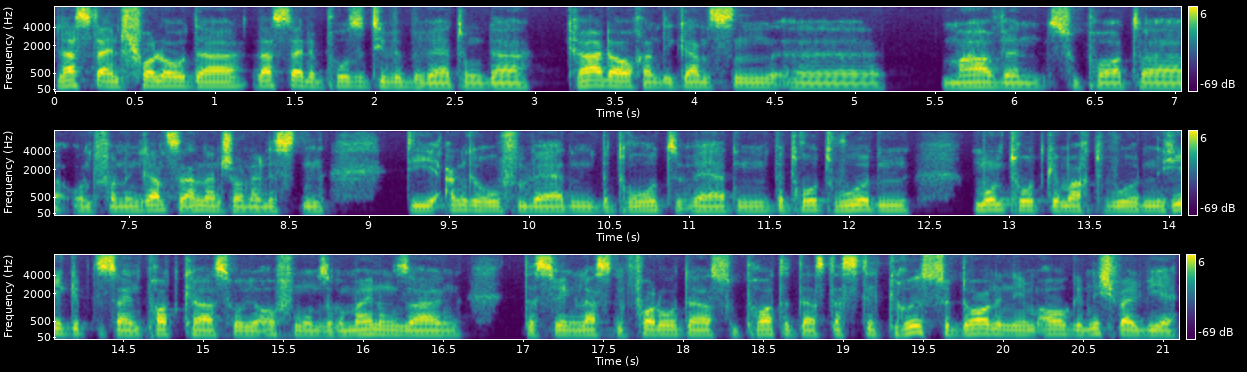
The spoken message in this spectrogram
Lasst ein Follow da, lasst eine positive Bewertung da. Gerade auch an die ganzen äh, Marvin-Supporter und von den ganzen anderen Journalisten, die angerufen werden, bedroht werden, bedroht wurden, mundtot gemacht wurden. Hier gibt es einen Podcast, wo wir offen unsere Meinung sagen. Deswegen lasst ein Follow da, supportet das. Das ist der größte Dorn in ihrem Auge, nicht weil wir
